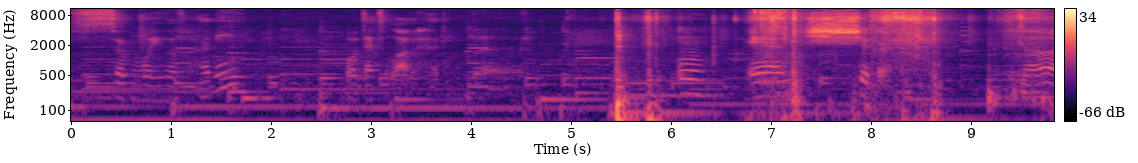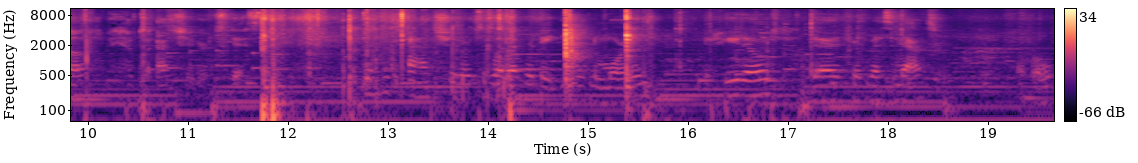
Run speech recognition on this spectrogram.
Some way of honey. Oh, that's a lot of honey. But, mm, and sugar. Duh. I have to add sugar to this. Don't add sugar to whatever they eat in the morning. If you don't, then you're missing out. Oh.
